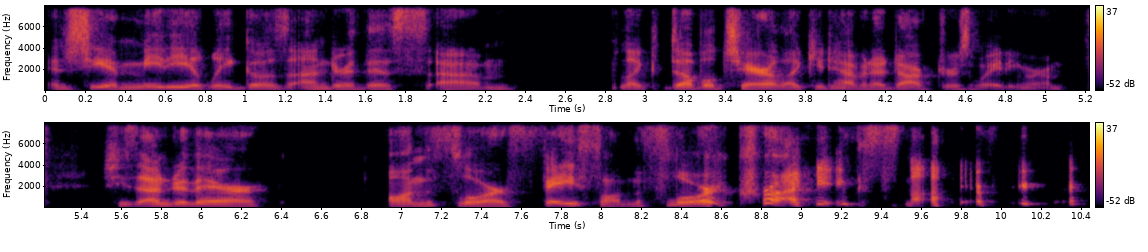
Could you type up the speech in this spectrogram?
and she immediately goes under this um like double chair like you'd have in a doctor's waiting room she's under there on the floor, face on the floor, crying, snot everywhere.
